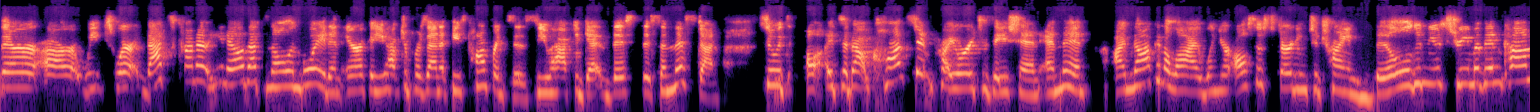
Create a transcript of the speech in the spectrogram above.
there are weeks where that's kind of, you know, that's null and void. And Erika, you have to present at these conferences. You have to get this, this, and this done. So it's, uh, it's about constant prioritization. And then I'm not going to lie, when you're also starting to try and build a new stream of income,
